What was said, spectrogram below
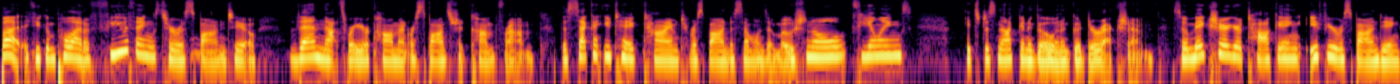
But if you can pull out a few things to respond to, then that's where your comment response should come from. The second you take time to respond to someone's emotional feelings, it's just not going to go in a good direction. So make sure you're talking, if you're responding,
